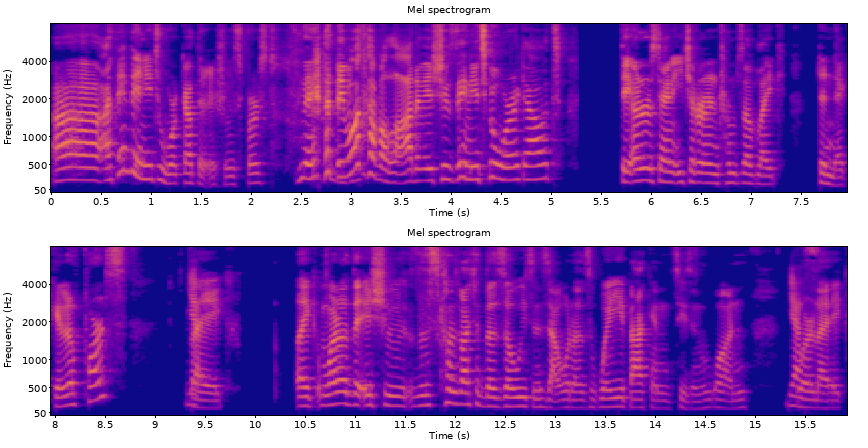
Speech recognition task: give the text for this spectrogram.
Uh, I think they need to work out their issues first. They they both have a lot of issues they need to work out. They understand each other in terms of like the negative parts. Yeah. Like like one of the issues this comes back to the Zoe's and Zeldas way back in season one, Yes. where like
